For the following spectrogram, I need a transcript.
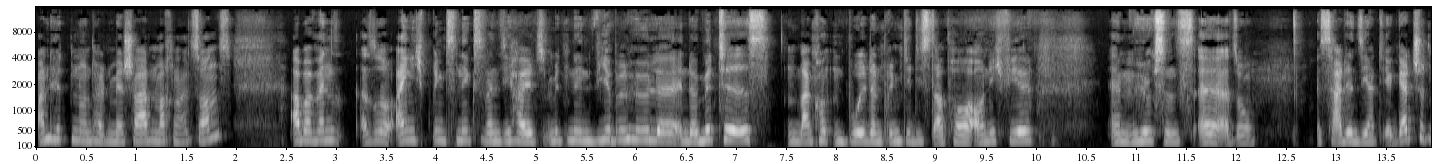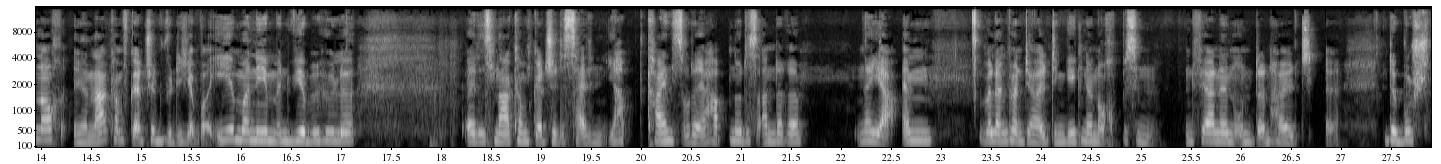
anhitten und halt mehr Schaden machen als sonst. Aber wenn, also eigentlich bringt's nichts, wenn sie halt mitten in Wirbelhöhle in der Mitte ist und dann kommt ein Bull, dann bringt dir die Star Power auch nicht viel. Ähm, höchstens, äh, also, es sei denn, sie hat ihr Gadget noch. Ihr Nahkampf-Gadget würde ich aber eh immer nehmen in Wirbelhöhle äh, das Nahkampf-Gadget, es sei denn, ihr habt keins oder ihr habt nur das andere. Naja, ähm, weil dann könnt ihr halt den Gegner noch ein bisschen entfernen und dann halt äh, mit der Bush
